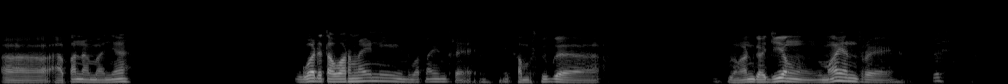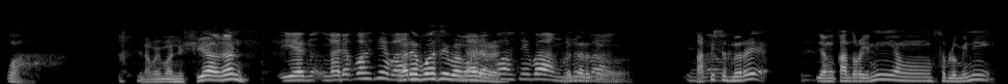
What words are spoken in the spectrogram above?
eh, apa namanya? Gua ada tawaran lain nih tempat lain tre. Ini kampus juga. Dengan gaji yang lumayan tre. Terus? wah namanya manusia kan? Iya nggak ada puasnya bang. Nggak ada puasnya bang. Nggak ada puasnya bang. Bener, bener bang. tuh. Yang tapi sebenarnya yang kantor ini yang sebelum ini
